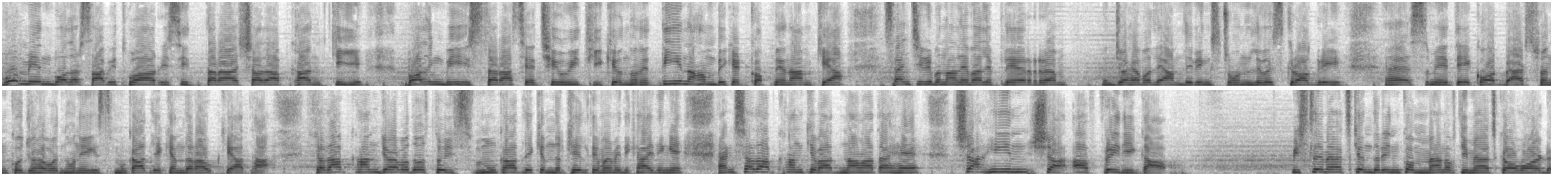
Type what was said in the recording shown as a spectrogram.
वो मेन बॉलर साबित हुआ। और इसी तरह शादाब खान की बॉलिंग भी इस तरह से अच्छी हुई थी कि उन्होंने तीन अहम विकेट को अपने नाम किया। सेंचुरी बनाने वाले प्लेयर जो है वो लियाम लिविंगस्टोन लिविस क्रॉगरी समेत एक और बैट्समैन को जो है उन्होंने इस मुकाबले के अंदर आउट किया था। शादाब खान जो है वो दोस्तों इस मुकाबले के अंदर खेलते हुए दिखाई देंगे। एंड शादाब खान के बाद नाम आता है शाहीन शाह अफरीदी का। पिछले मैच के अंदर इनको मैन ऑफ़ द मैच का अवार्ड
